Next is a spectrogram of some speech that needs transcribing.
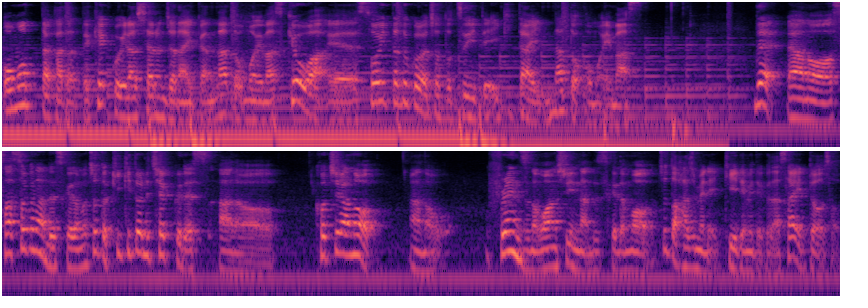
思った方って結構いらっしゃるんじゃないかなと思います。今日は、えーそういったところをちょっとついていきたいなと思います。であの早速なんですけどもちょっと聞き取りチェックです。あのこちらのあのフレンズのワンシーンなんですけどもちょっと初めに聞いてみてください。どうぞ。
